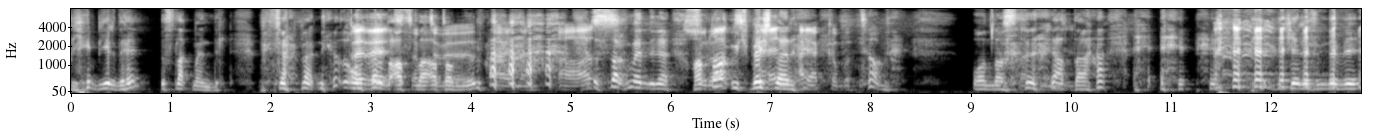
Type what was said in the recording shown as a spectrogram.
bir de ıslak mendil. Mesela ben onları Evet, da asla tabii, tabii. atamıyorum. Aynen. Ağız, Islak mendil. Hatta surat, 3-5 el, tane. ayakkabı. Tabii. Ondan sonra hatta bir keresinde bir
